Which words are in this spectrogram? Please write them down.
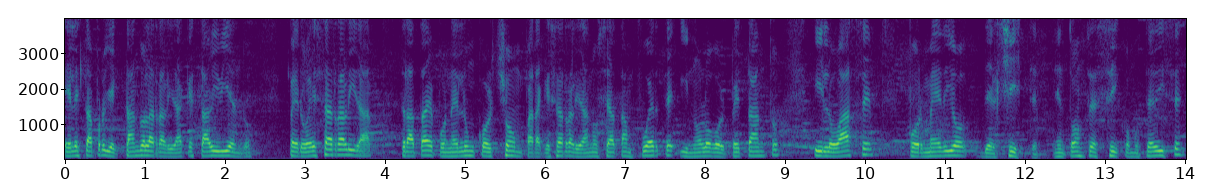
él está proyectando la realidad que está viviendo, pero esa realidad trata de ponerle un colchón para que esa realidad no sea tan fuerte y no lo golpee tanto y lo hace por medio del chiste. Entonces sí, como usted dice,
